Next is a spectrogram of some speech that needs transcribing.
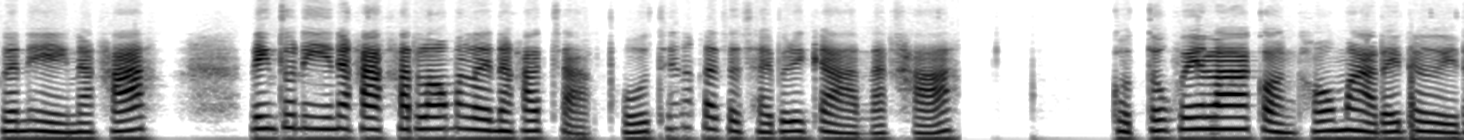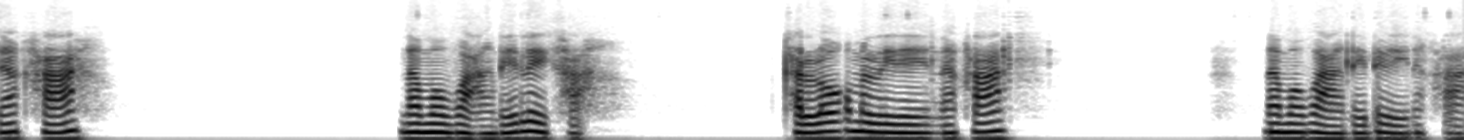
พื่อนๆเองนะคะ ลิงก์ตัวนี้นะคะ คัดลอกมาเลยนะคะ จากโพสที่ต้องการจะใช้บริการนะคะ กดตกเวลาก่อนเข้ามาได้เลยนะคะนำมาวางได้เลยค่ะ คัดลอกมาเลยนะคะนำมาวางได้เลยนะคะ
